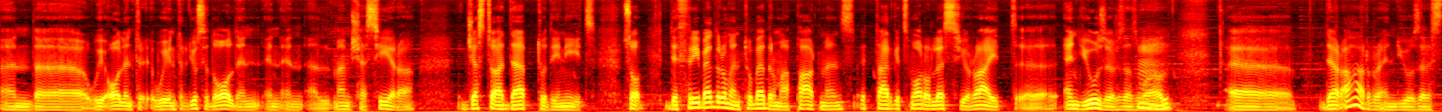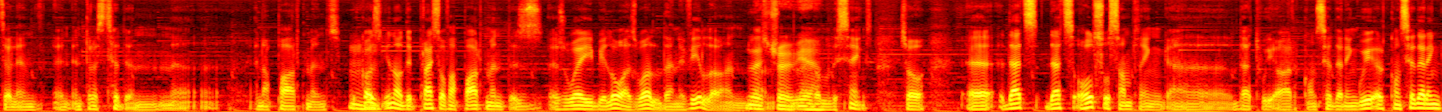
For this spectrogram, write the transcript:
And uh, we all int- we introduced it all in in, in Al Mamsha Seerah just to adapt to the needs. So the three bedroom and two bedroom apartments it targets more or less you're right uh, end users as Mm. well. Uh, there are end users still in, in interested in. Uh, in apartments because Mhm. you know the price of apartment is, is way below as well than a villa and That's and- true, and yeah. all these things so uh, that's that's also something uh, that we are considering. We are considering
